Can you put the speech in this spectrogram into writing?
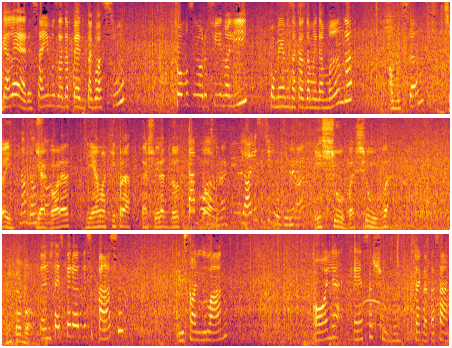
Galera, saímos lá da Pedra do Itaguaçu, fomos em Ouro Fino ali, comemos na casa da mãe da Amanda, almoçamos, Isso aí. E agora viemos aqui pra Cachoeira do Taboão. E olha esse dilúvio. E chuva, chuva. Mas tá bom. Então a gente tá esperando ver se passa. Eles estão ali do lado. Olha essa chuva. Será que vai passar?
